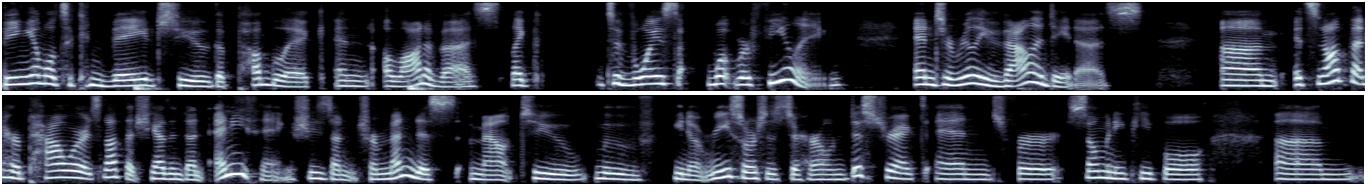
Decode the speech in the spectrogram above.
being able to convey to the public and a lot of us like to voice what we're feeling and to really validate us. Um, it's not that her power it's not that she hasn't done anything. She's done tremendous amount to move you know resources to her own district and for so many people um,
